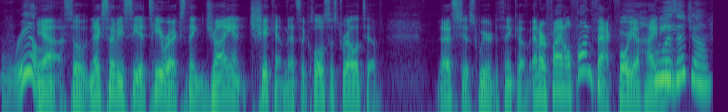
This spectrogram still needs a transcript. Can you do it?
Really? Yeah. So next time you see a T Rex, think giant chicken. That's the closest relative. That's just weird to think of. And our final fun fact for you, Heidi. What's that, John?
